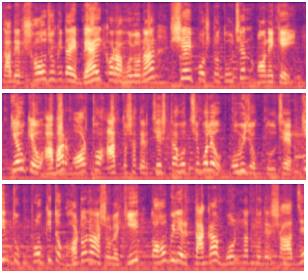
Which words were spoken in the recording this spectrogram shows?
তাদের সহযোগিতায় ব্যয় করা হলো না, সেই প্রশ্ন তুলছেন অনেকেই। কেউ কেউ আবার অর্থ আত্মসাতের চেষ্টা হচ্ছে বলেও অভিযোগ তুলছেন। কিন্তু প্রকৃত ঘটনা আসলে কি? তহবিলের টাকা বন্যার্থদের সাহায্যে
